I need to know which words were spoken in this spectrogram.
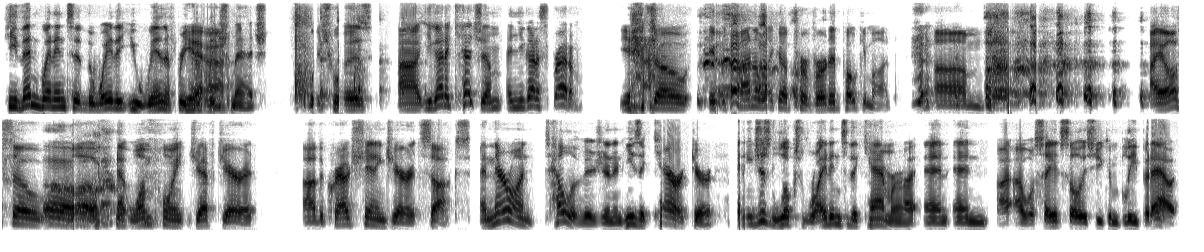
He then went into the way that you win a freak on a leash match, which was uh, you got to catch them and you got to spread them. Yeah. So it was kind of like a perverted Pokemon. Um, I also love at one point Jeff Jarrett. Uh, the crowd chanting Jarrett sucks, and they're on television, and he's a character, and he just looks right into the camera, and and I, I will say it slowly so you can bleep it out.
